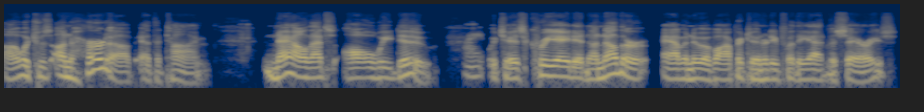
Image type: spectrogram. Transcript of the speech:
uh, which was unheard of at the time. Now that's all we do, right. which has created another avenue of opportunity for the adversaries.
